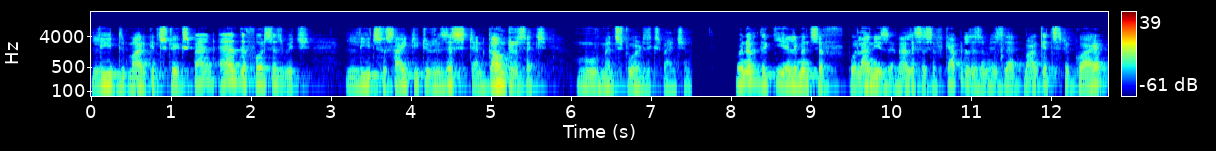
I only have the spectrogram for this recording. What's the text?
lead markets to expand and the forces which lead society to resist and counter such movements towards expansion. One of the key elements of Polanyi's analysis of capitalism is that markets require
